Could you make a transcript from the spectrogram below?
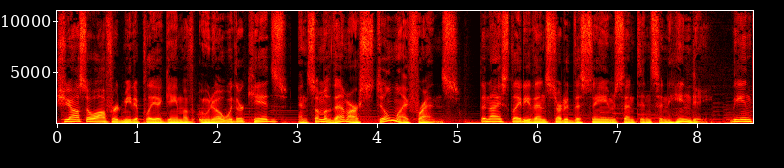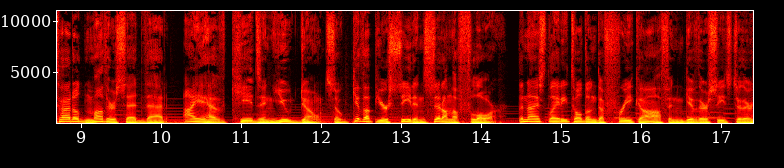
She also offered me to play a game of Uno with her kids, and some of them are still my friends. The nice lady then started the same sentence in Hindi. The entitled mother said that, I have kids and you don't, so give up your seat and sit on the floor. The nice lady told them to freak off and give their seats to their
